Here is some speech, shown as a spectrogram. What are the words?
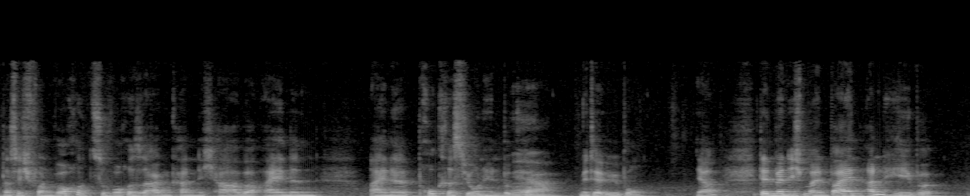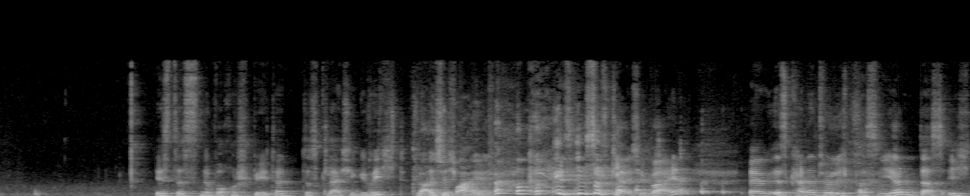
dass ich von Woche zu Woche sagen kann, ich habe einen, eine Progression hinbekommen Ja. mit der Übung. Ja? Denn wenn ich mein Bein anhebe, ist es eine Woche später das gleiche Gewicht. das Gleiche ich Bein. es ist das gleiche Bein. Ähm, Es kann natürlich passieren, dass ich,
